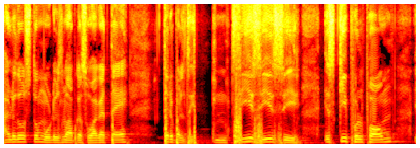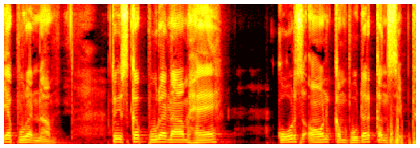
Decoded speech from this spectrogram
Hello दोस्तों motives में आपका स्वागत है। ट्रिपल सी सी सी सी इसकी फुल फॉर्म या पूरा नाम? तो इसका पूरा नाम है कोर्स ऑन कंप्यूटर कंसेप्ट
